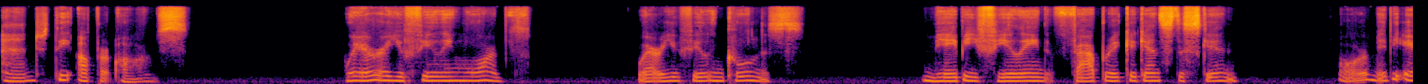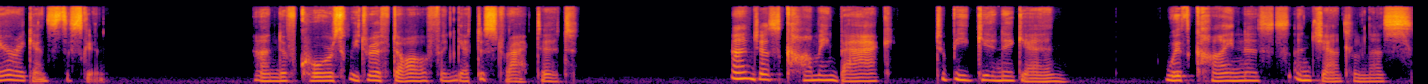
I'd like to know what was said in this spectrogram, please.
and the upper arms. Where are you feeling warmth? Where are you feeling coolness? Maybe feeling fabric against the skin, or maybe air against the skin. And of course, we drift off and get distracted. And just coming back to begin again with kindness and gentleness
